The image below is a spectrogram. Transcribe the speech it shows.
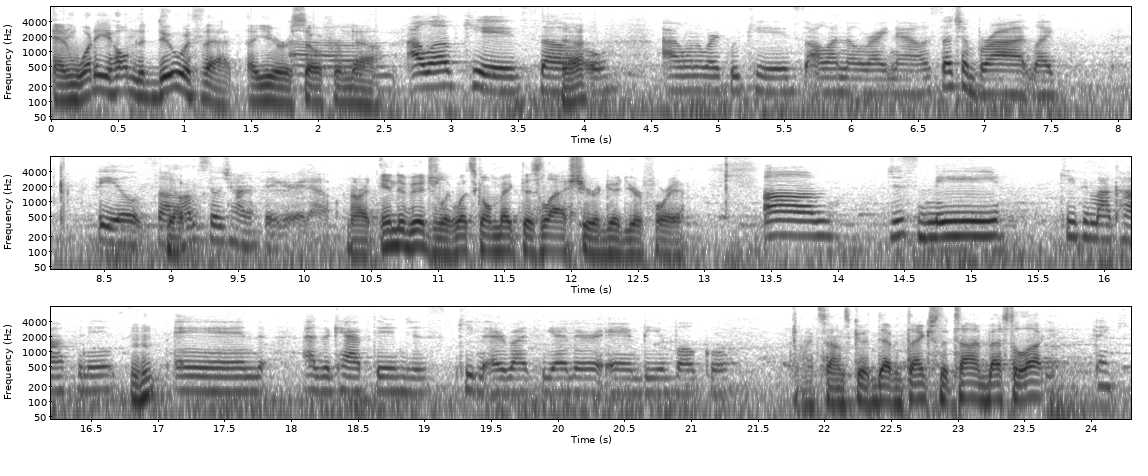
And what are you hoping to do with that a year or so um, from now? Um, I love kids, so yeah. I want to work with kids. All I know right now. It's such a broad like field, so yep. I'm still trying to figure it out. All right, individually, what's going to make this last year a good year for you? Um, just me keeping my confidence mm-hmm. and as a captain, just keeping everybody together and being vocal. That sounds good. Devin, thanks for the time. Best of luck. Thank you.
